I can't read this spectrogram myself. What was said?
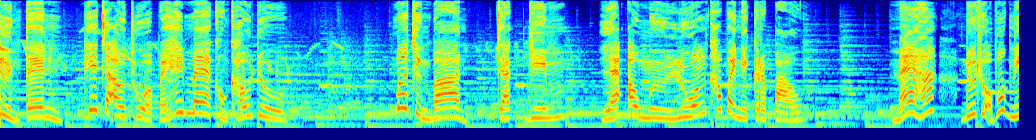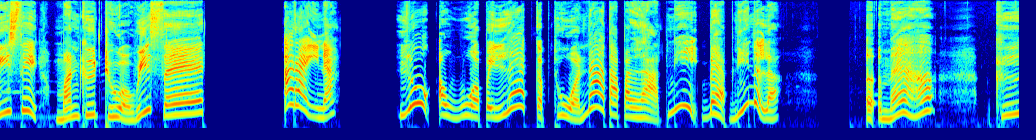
ตื่นเต้นที่จะเอาถั่วไปให้แม่ของเขาดู เมื่อถึงบ้าน แจ็คยิ้ม และเอามือล้วงเข้าไปในกระเป๋า แม่ฮะ ดูถั่วพวกนี้สิ มันคือถั่ววิเศษ อะไรนะ ลูกเอาวัวไปแลกกับถั่วหน้าตาประหลาดนี่แบบนี้น่ะเหรอ เออแม่ฮะ คือ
